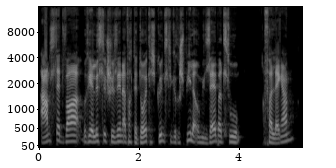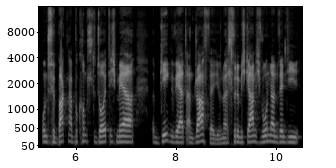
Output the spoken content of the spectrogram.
Armstead war realistisch gesehen einfach der deutlich günstigere Spieler, um ihn selber zu verlängern. Und für Buckner bekommst du deutlich mehr ähm, Gegenwert an Draft Value. Ne? Es würde mich gar nicht wundern, wenn die,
